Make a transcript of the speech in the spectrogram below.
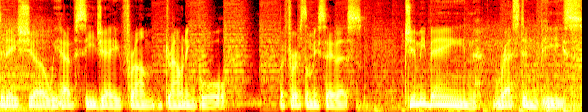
today's show, we have CJ from Drowning Pool. But first, let me say this Jimmy Bain, rest in peace.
